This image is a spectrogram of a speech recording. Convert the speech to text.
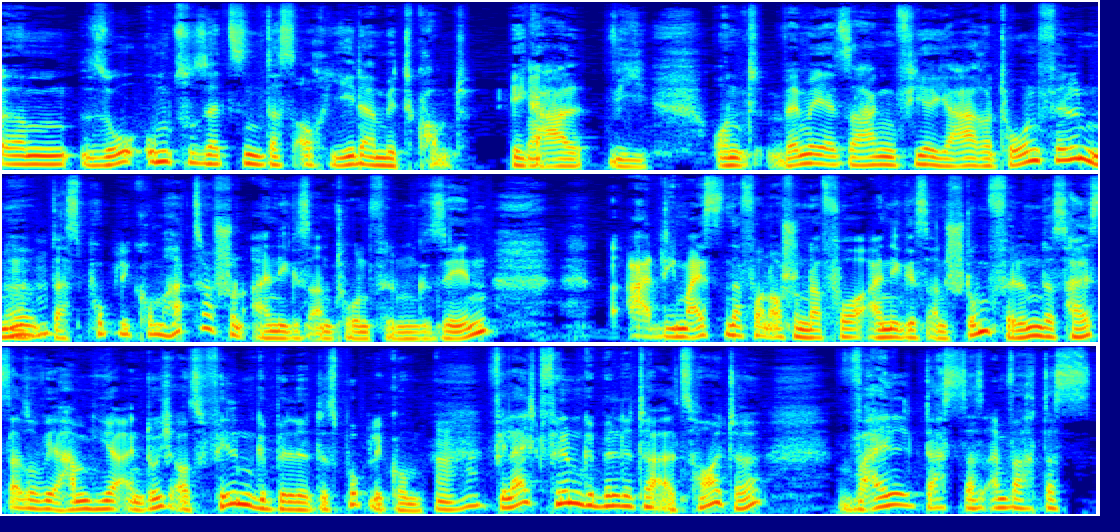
ähm, so umzusetzen, dass auch jeder mitkommt. Egal ja. wie. Und wenn wir jetzt sagen, vier Jahre Tonfilm, ne, mhm. das Publikum hat ja schon einiges an Tonfilmen gesehen. Ah, die meisten davon auch schon davor einiges an Stummfilmen. Das heißt also, wir haben hier ein durchaus filmgebildetes Publikum. Mhm. Vielleicht filmgebildeter als heute, weil das, das einfach das,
